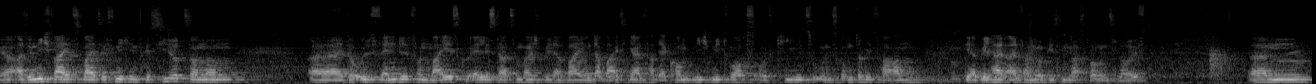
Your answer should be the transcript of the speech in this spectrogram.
Ja, also nicht, weil es es nicht interessiert, sondern äh, der Ulf Wendel von MySQL ist da zum Beispiel dabei und da weiß ich einfach, der kommt nicht mittwochs aus Kiel zu uns runtergefahren, der will halt einfach nur wissen, was bei uns läuft. Ähm,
